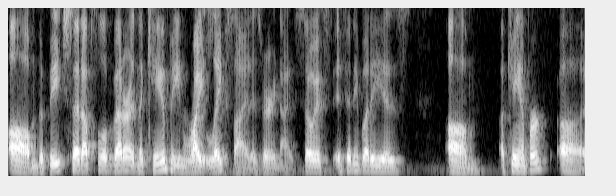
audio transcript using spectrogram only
Um, the beach setup's a little better, and the camping right lakeside is very nice. So if if anybody is um, a camper, uh,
